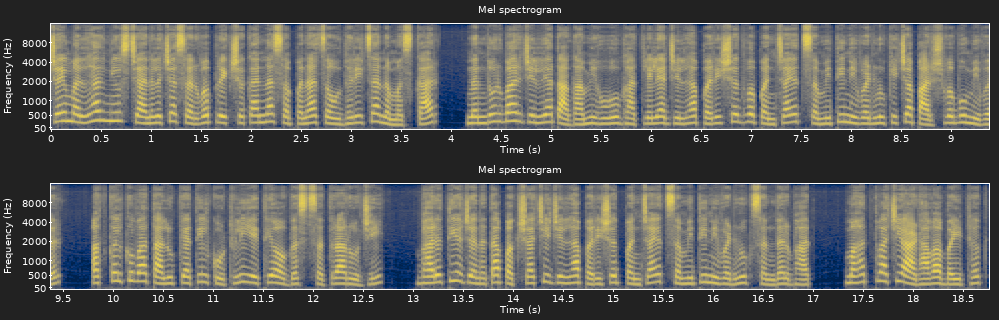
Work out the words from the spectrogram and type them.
जय मल्हार न्यूज चॅनलच्या सर्व प्रेक्षकांना सपना चौधरीचा नमस्कार. नंदुरबार जिल्ह्यात आगामी होऊ घातलेल्या जिल्हा परिषद व पंचायत समिती निवडणुकीच्या पार्श्वभूमीवर अक्कलकुवा तालुक्यातील कोठली येथे ऑगस्ट सतरा रोजी भारतीय जनता पक्षाची जिल्हा परिषद पंचायत समिती निवडणूक संदर्भात महत्त्वाची आढावा बैठक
